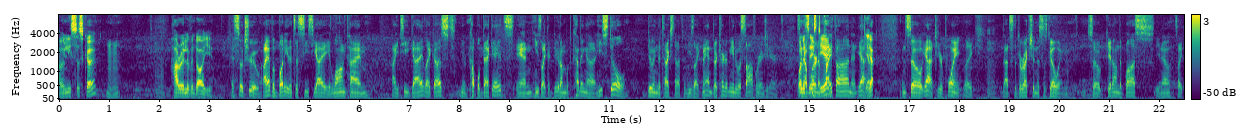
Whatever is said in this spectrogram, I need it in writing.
only Cisco, hmm how relevant are you? It's so true. I have a buddy that's a CCIE, a longtime IT guy like us, you know, a couple decades, and he's like, dude, I'm becoming a. He's still doing the tech stuff, and he's like, man, they're turning me into a software engineer. Well, like I'm learning. Python, and yeah, Yep. Yep. And so, yeah, to your point, like Mm. that's the direction this is going. So get on the bus. You know, it's like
